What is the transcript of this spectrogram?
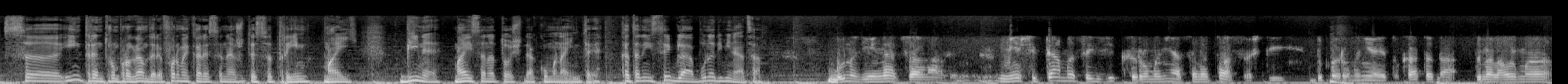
să intre într-un program de reforme care să ne ajute să trăim mai bine, mai sănătoși de acum înainte. Cătălin Striblea, bună dimineața! Bună dimineața! Mi-e și teamă să-i zic România sănătoasă, știi, după România educată, dar până la urmă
